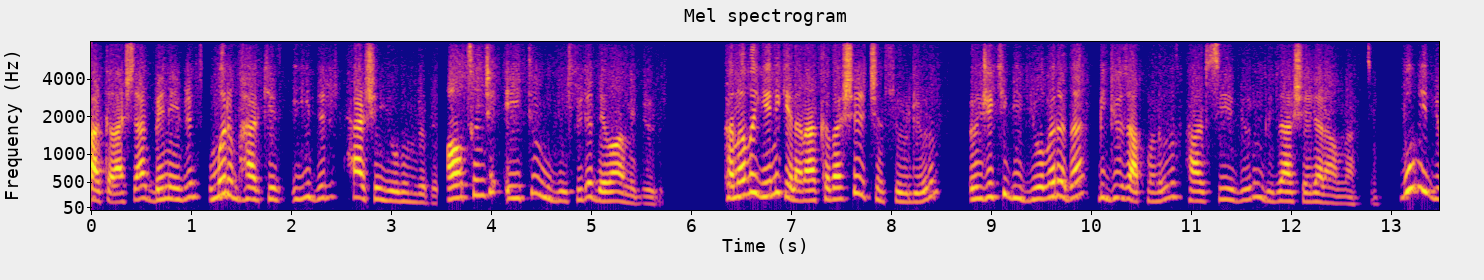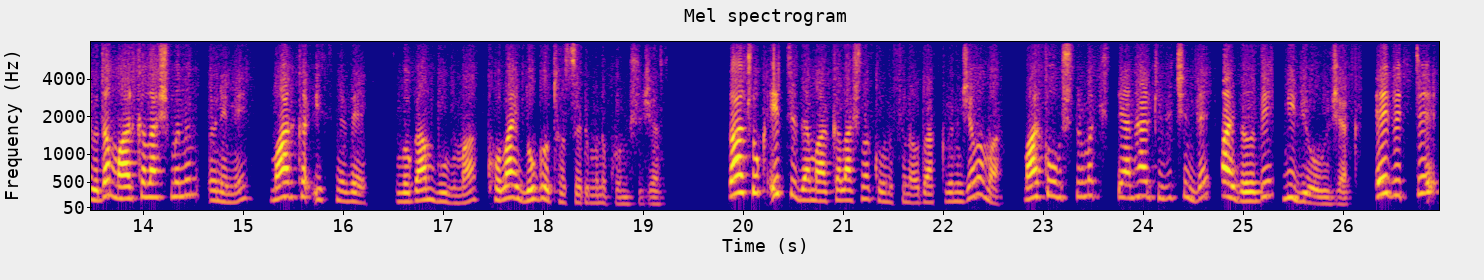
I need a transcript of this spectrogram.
arkadaşlar ben Evrim. Umarım herkes iyidir, her şey yolundadır. 6. eğitim videosuyla devam ediyoruz. Kanala yeni gelen arkadaşlar için söylüyorum. Önceki videolara da bir göz atmanızı tavsiye ediyorum. Güzel şeyler anlattım. Bu videoda markalaşmanın önemi, marka ismi ve slogan bulma, kolay logo tasarımını konuşacağız. Daha çok Etsy'de markalaşma konusuna odaklanacağım ama marka oluşturmak isteyen herkes için de faydalı bir video olacak. Elbette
